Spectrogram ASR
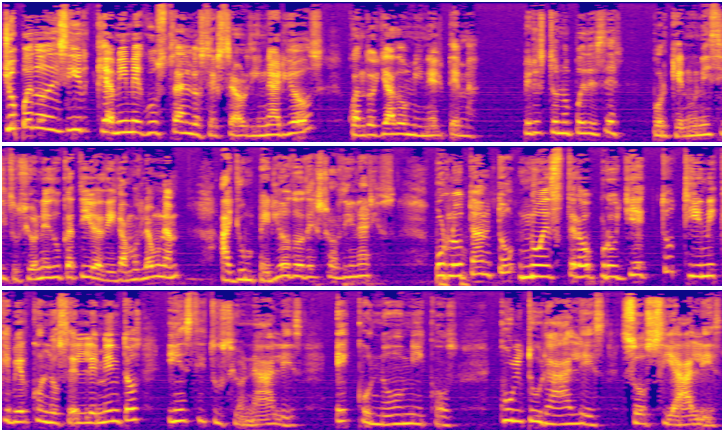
Yo puedo decir que a mí me gustan los extraordinarios cuando ya dominé el tema, pero esto no puede ser, porque en una institución educativa, digamos la UNAM, hay un periodo de extraordinarios. Por lo tanto, nuestro proyecto tiene que ver con los elementos institucionales, económicos, culturales, sociales,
